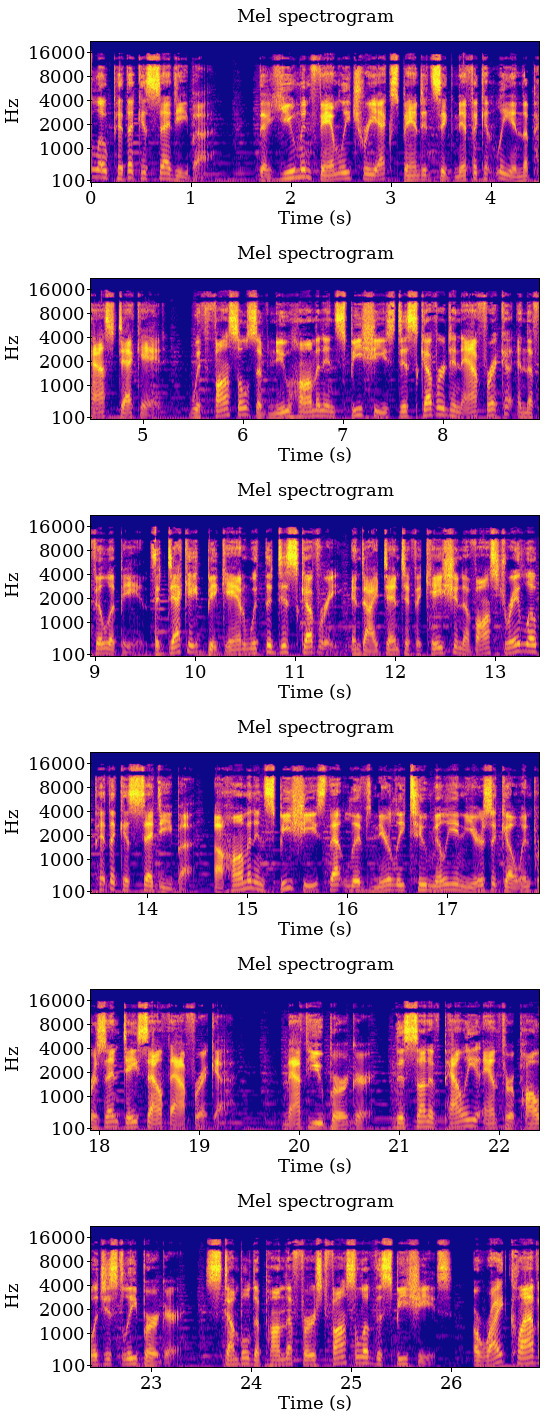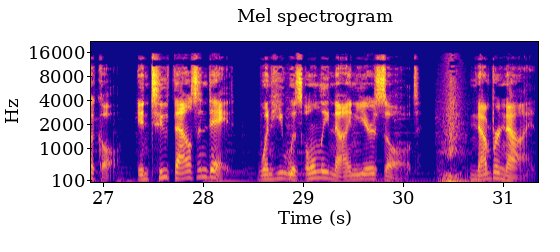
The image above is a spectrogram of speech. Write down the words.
Australopithecus sediba. The human family tree expanded significantly in the past decade, with fossils of new hominin species discovered in Africa and the Philippines. The decade began with the discovery and identification of Australopithecus sediba, a hominin species that lived nearly 2 million years ago in present-day South Africa. Matthew Berger, the son of paleoanthropologist Lee Berger, stumbled upon the first fossil of the species, a right clavicle, in 2008 when he was only 9 years old. Number 9.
